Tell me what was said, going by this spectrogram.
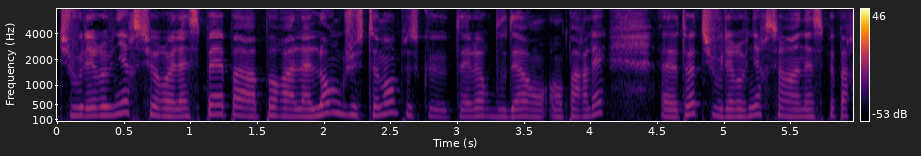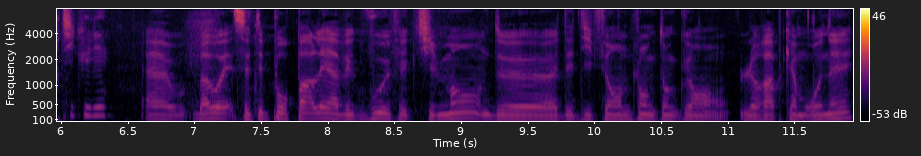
tu voulais revenir sur euh, l'aspect par rapport à la langue, justement, puisque tout à l'heure Bouddha en, en parlait. Euh, toi, tu voulais revenir sur un aspect particulier. Euh, bah ouais, c'était pour parler avec vous effectivement de, des différentes langues, donc en- le rap camerounais.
